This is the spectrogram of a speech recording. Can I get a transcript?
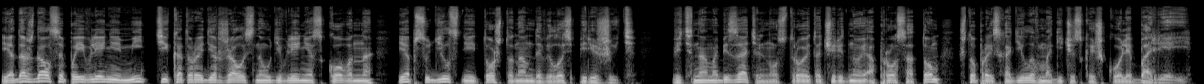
Я дождался появления Митти, которая держалась на удивление скованно, и обсудил с ней то, что нам довелось пережить. Ведь нам обязательно устроят очередной опрос о том, что происходило в магической школе Борей.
